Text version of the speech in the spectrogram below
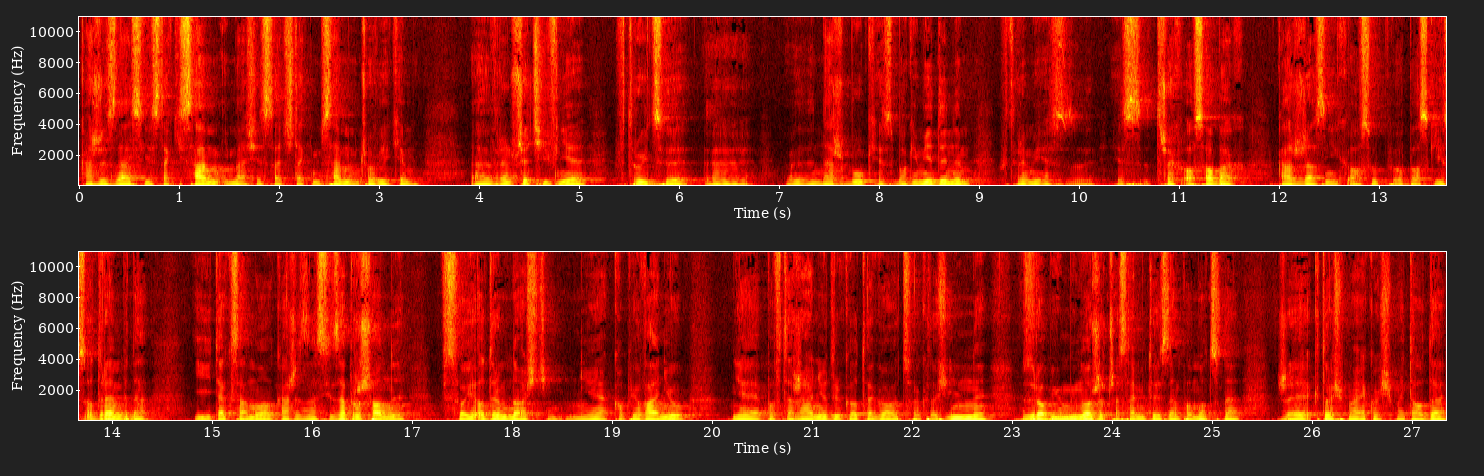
każdy z nas jest taki sam i ma się stać takim samym człowiekiem. E, wręcz przeciwnie, w Trójcy nasz Bóg jest Bogiem jedynym, w którym jest, jest trzech osobach. Każda z nich osób boskich jest odrębna. I tak samo każdy z nas jest zaproszony w swojej odrębności, nie kopiowaniu, nie powtarzaniu tylko tego, co ktoś inny zrobił, mimo że czasami to jest nam pomocne, że ktoś ma jakąś metodę,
